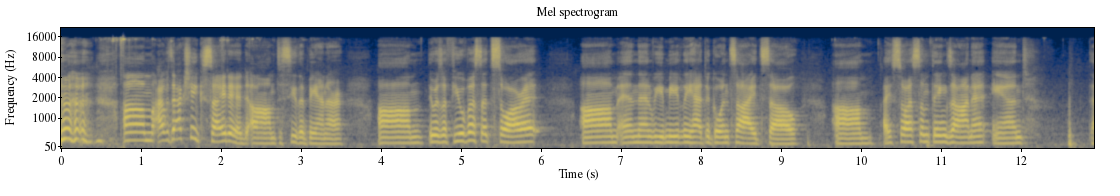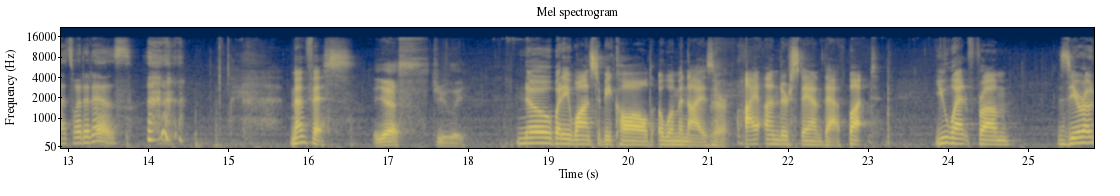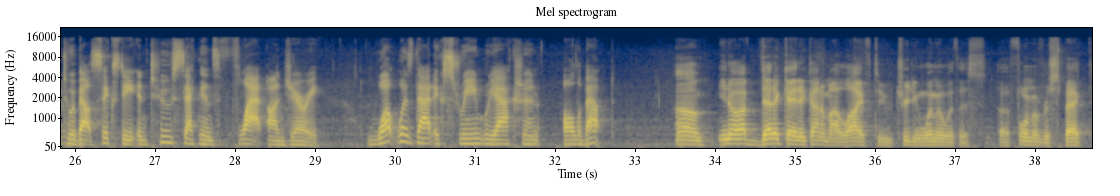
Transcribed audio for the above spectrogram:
um, I was actually excited um, to see the banner. Um, there was a few of us that saw it, um, and then we immediately had to go inside. So um, I saw some things on it, and that's what it is. Memphis. Yes, Julie. Nobody wants to be called a womanizer. I understand that. But you went from zero to about 60 in two seconds flat on Jerry. What was that extreme reaction all about? Um, you know, I've dedicated kind of my life to treating women with a form of respect.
